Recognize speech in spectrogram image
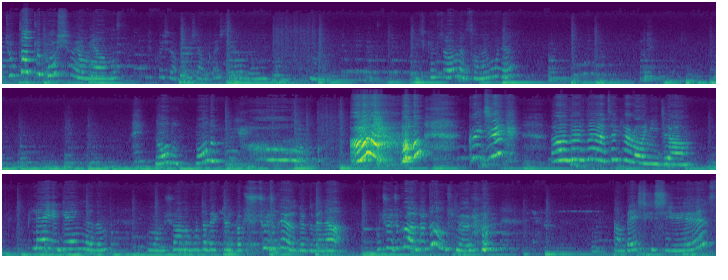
Çok tatlı koşmuyor mu yalnız? Hadi koşalım koşalım koşalım. Sanırım bu ne? Ne! Öldürdü. Tekrar oynayacağım. Play again dedim. Tamam şu anda burada bekliyoruz. Bak şu çocuk öldürdü beni ha. Bu çocuk öldürdü unutmuyorum. tamam 5 kişiyiz.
